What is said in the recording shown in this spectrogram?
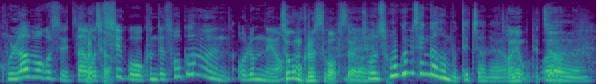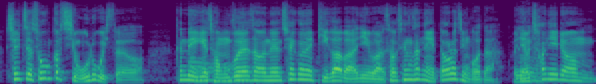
골라 먹을 수 있다고 그렇죠. 치고 근데 소금은 어렵네요. 소금 그럴 수가 없어요. 네. 전 소금 생각은 못했잖아요. 전혀 못했죠. 네. 실제 소금값이 지금 오르고 있어요. 근데 이게 어. 정부에서는 최근에 비가 많이 와서 생산량이 떨어진 거다. 왜냐하면 네. 천일염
